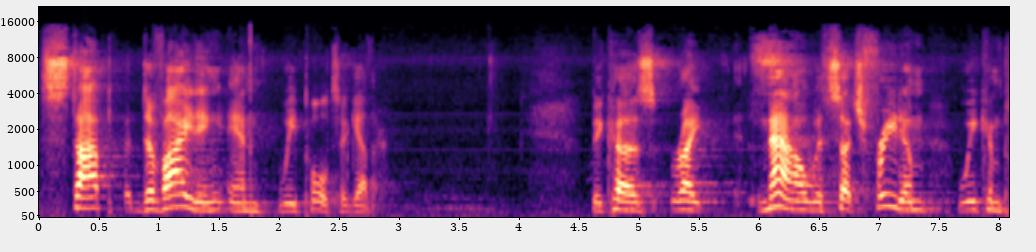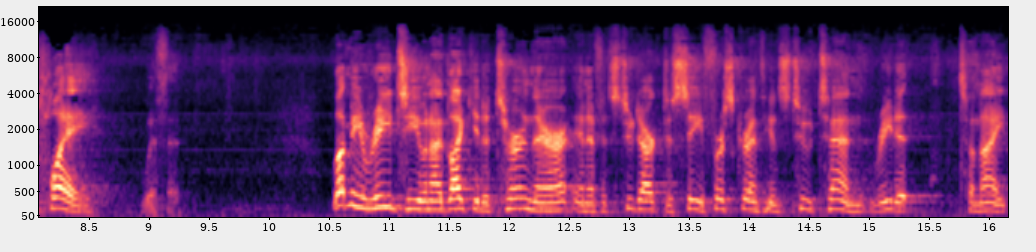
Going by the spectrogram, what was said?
stop dividing and we pull together. Because right now, with such freedom, we can play with it. Let me read to you, and I'd like you to turn there, and if it's too dark to see, 1 Corinthians 2.10, read it tonight.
